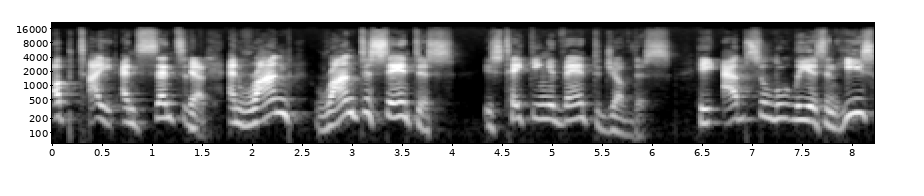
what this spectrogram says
uptight and sensitive. Yes. And Ron Ron DeSantis is taking advantage of this. He absolutely is, and he's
